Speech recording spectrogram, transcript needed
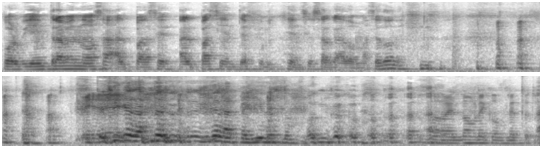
por vía intravenosa al, pase, al paciente Fulgencio Salgado Macedonio. Te sigue dando el, el apellido, supongo. No, el nombre completo.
